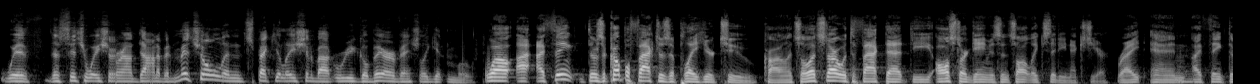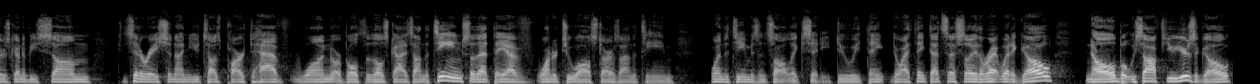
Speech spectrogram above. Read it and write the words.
with the situation around Donovan Mitchell and speculation about Rudy Gobert eventually getting moved? Well, I, I think there's a couple factors at play here too, Carlin. So let's start with the fact that the All Star game is in Salt Lake City next year, right? And Mm-hmm. I think there's going to be some consideration on Utah's part to have one or both of those guys on the team so that they have one or two All Stars on the team when the team is in Salt Lake City. Do we think? Do I think that's necessarily the right way to go? No, but we saw a few years ago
